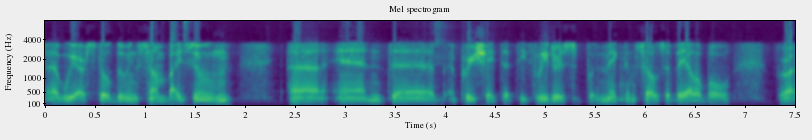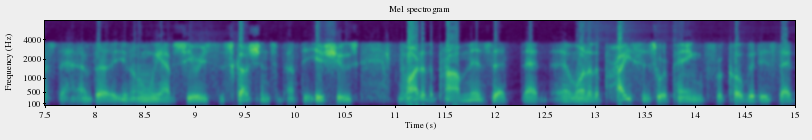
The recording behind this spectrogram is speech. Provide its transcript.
uh, we are still doing some by Zoom. Uh, and uh, appreciate that these leaders make themselves available for us to have, uh, you know, we have serious discussions about the issues. Part of the problem is that that uh, one of the prices we're paying for COVID is that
